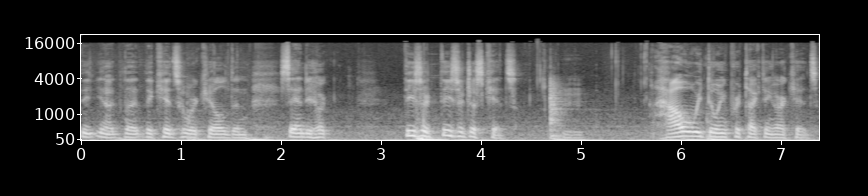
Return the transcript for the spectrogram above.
the, you know, the, the kids who were killed in Sandy Hook. These are these are just kids. Mm-hmm. How are we doing protecting our kids?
